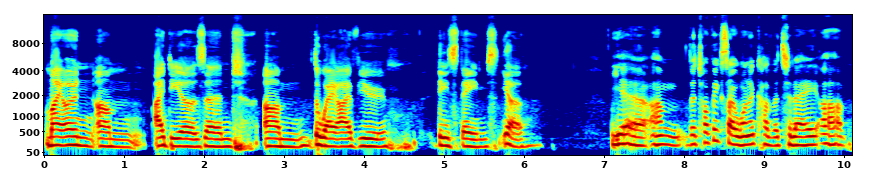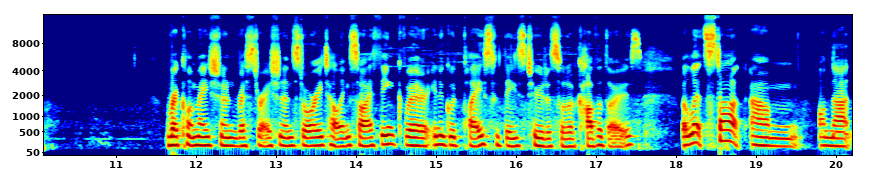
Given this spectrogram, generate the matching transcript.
my own um, ideas and um, the way I view these themes. Yeah. Yeah, um, the topics I want to cover today are reclamation, restoration, and storytelling. So I think we're in a good place with these two to sort of cover those. But let's start um, on that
